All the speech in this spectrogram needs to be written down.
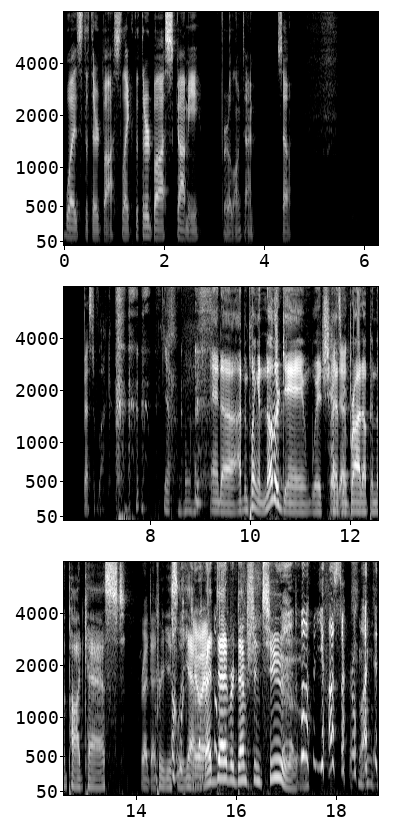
was the third boss. Like the third boss got me for a long time. So, best of luck. Yeah. and uh, I've been playing another game which Red has Dead. been brought up in the podcast Red Dead previously. Oh yeah, Red Dead Redemption 2. yes, or what?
